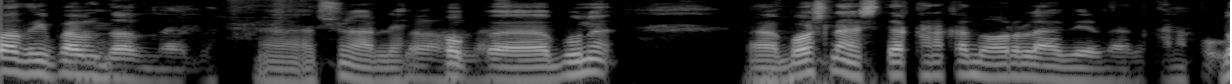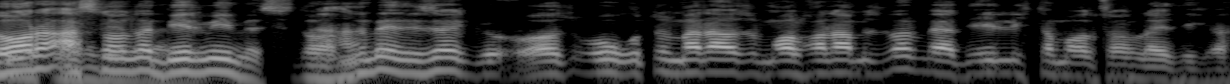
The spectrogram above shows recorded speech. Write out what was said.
bodring pomidorlarni. Tushunarli. Ho'p a, buni a, boshlanishda qanaqa dorilar beriladi? Qanaqa dori beriladi? bermaymiz. Dori nima desak hozir o'g'itni mana hozir molxonamiz bor bu yerda ellikta mol sog'laydigan.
